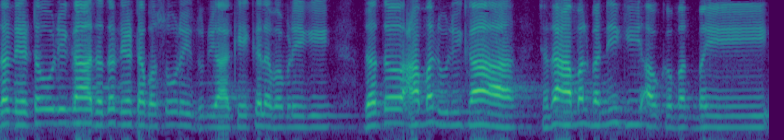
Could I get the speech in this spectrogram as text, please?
د نیټو لګا د د نیټه بسولې دنیا کې کله وبړيږي د د عمل لګا چې دا عمل بني کی او که بدبي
